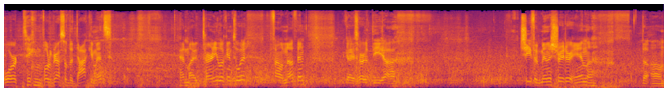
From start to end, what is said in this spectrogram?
or taking photographs of the documents. Had my attorney look into it. Found nothing. You guys heard the uh, chief administrator and the the um,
